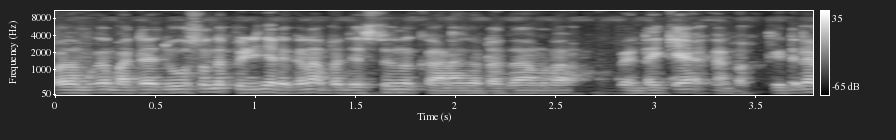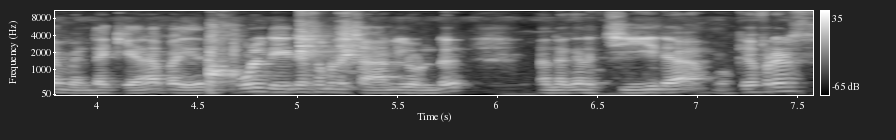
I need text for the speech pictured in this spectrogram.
അപ്പോൾ നമുക്ക് മറ്റേ ജ്യൂസ് ഒന്ന് പിഴിഞ്ഞെടുക്കണം. അപ്പോൾ ജസ്റ്റ് ഒന്ന് കാണാം കേട്ടോ. അത് നമ്മുടെ വെണ്ടയ്ക്ക കണ്ടോ? കിടിലം വെണ്ടയ്ക്കയാണ്. അപ്പോൾ ഇതിന് ഫുൾ ഡീറ്റെയിൽസ് നമ്മുടെ ചാനലുണ്ട് അതിനങ്ങനെ ചീര. ഓക്കെ ഫ്രണ്ട്സ്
